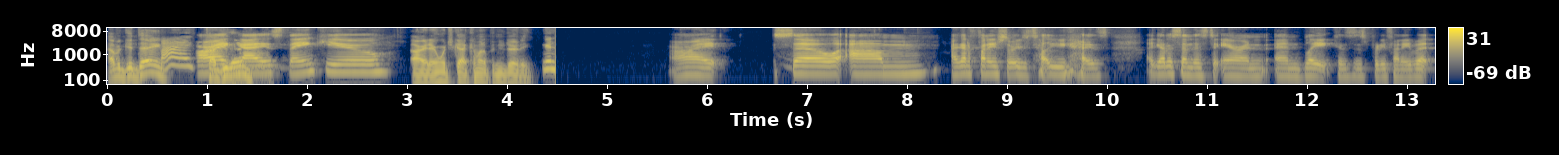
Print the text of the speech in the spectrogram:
Have a good day. Bye. All Talk right, guys. Thank you. All right, Aaron, what you got coming up in your dirty? All right. So um I got a funny story to tell you guys. I got to send this to Aaron and Blake because it's pretty funny. But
